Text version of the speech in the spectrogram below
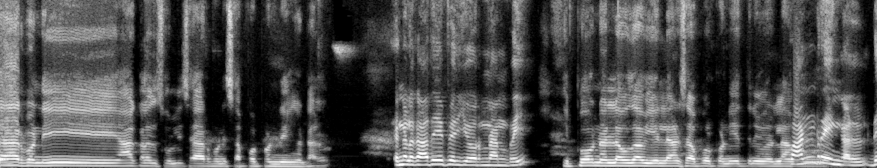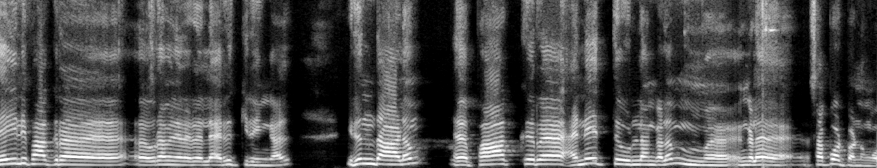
ஷேர் பண்ணி ஆக்களுக்கு சொல்லி ஷேர் பண்ணி சப்போர்ட் பண்ணீங்கட்டால் எங்களுக்கு அதே பெரிய ஒரு நன்றி. இப்போ நல்ல உதவி எல்லாம் சப்போர்ட் பண்ணி எத்தனை பேர் எல்லாம் பண்றீங்கள். டெய்லி பாக்குற உறவினர்கள் எல்லாம் இருக்கிறீங்க இருந்தாலும் பாக்குற அனைத்து உள்ளங்களும் எங்களை சப்போர்ட் பண்ணுங்க.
